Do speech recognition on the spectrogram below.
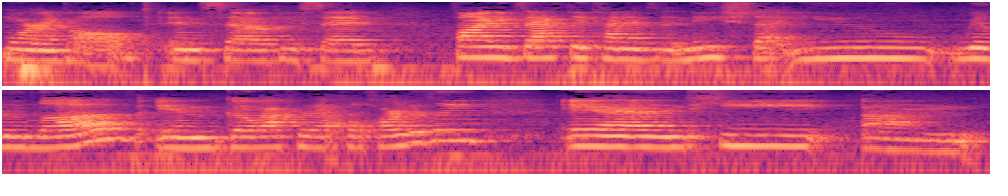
more involved. And so he said, find exactly kind of the niche that you really love and go after that wholeheartedly. and he um,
